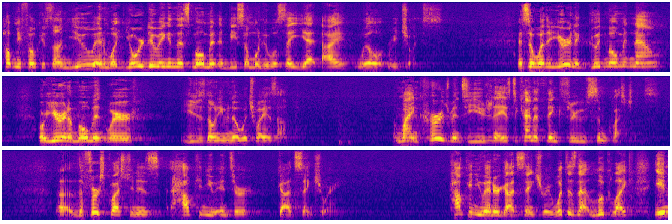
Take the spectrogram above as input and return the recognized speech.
Help me focus on you and what you're doing in this moment and be someone who will say, yet I will rejoice. And so, whether you're in a good moment now or you're in a moment where you just don't even know which way is up, my encouragement to you today is to kind of think through some questions. Uh, the first question is how can you enter God's sanctuary? How can you enter God's sanctuary? What does that look like? In,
